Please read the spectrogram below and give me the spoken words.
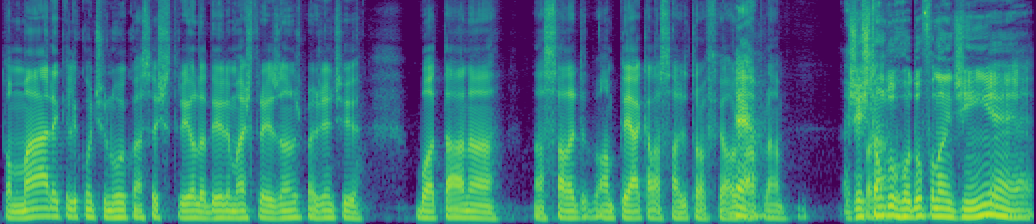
tomara que ele continue com essa estrela dele mais três anos para a gente botar na, na sala de. ampliar aquela sala de troféus É. lá para. A gestão do Rodolfo Landim é.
